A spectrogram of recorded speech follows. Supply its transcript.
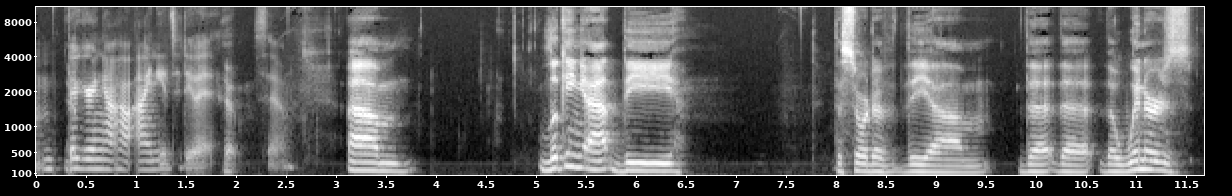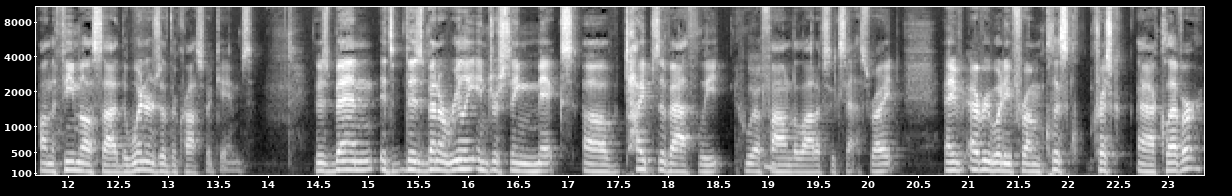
I'm figuring out how I need to do it. Yep. So, Um, looking at the the sort of the um, the the the winners on the female side, the winners of the CrossFit Games. There's been it's there's been a really interesting mix of types of athlete who have found a lot of success, right? Everybody from Chris, Chris uh, Clever,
